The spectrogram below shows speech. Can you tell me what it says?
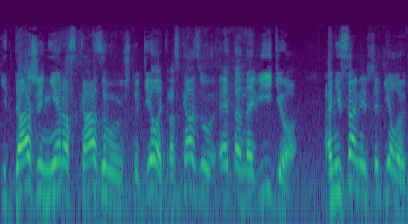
и даже не рассказываю, что делать. Рассказываю это на видео. Они сами все делают.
